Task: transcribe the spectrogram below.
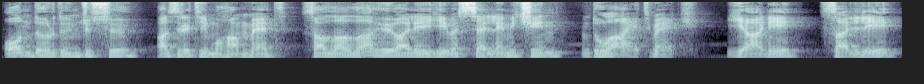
On dördüncüsü Hazreti Muhammed sallallahu aleyhi ve sellem için dua etmek. Yani salli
